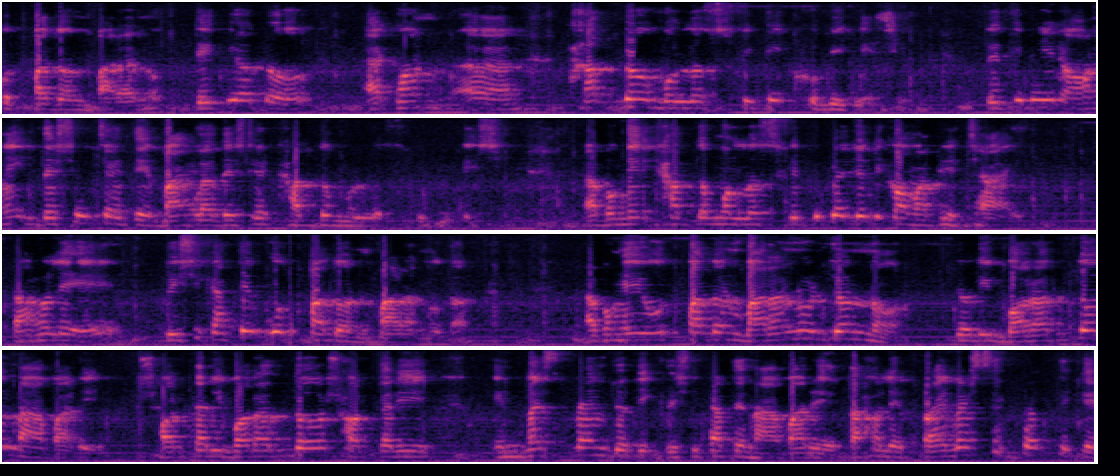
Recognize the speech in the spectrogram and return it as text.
উৎপাদন বাড়ানো। দ্বিতীয়ত, এখন খাদ্য মূল্যস্ফীতি খুবই বেশি। পৃথিবীর অনেক দেশের চাইতে বাংলাদেশের খাদ্য মূল্যস্ফীতি বেশি। এবং এই খাদ্য মূল্যস্ফীতিকে যদি কমাতে চাই, তাহলে কৃষিখাতে উৎপাদন বাড়ানো দরকার। এবং এই উৎপাদন বাড়ানোর জন্য যদি বরাদ্দ না বাড়ে, সরকারি বরাদ্দ, সরকারি ইনভেস্টমেন্ট যদি কৃষিখাতে না বাড়ে তাহলে প্রাইভেট সেক্টর থেকে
